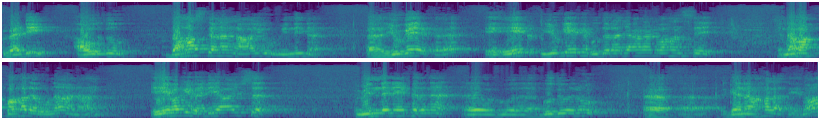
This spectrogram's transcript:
වැඩි අවුරුදු දහස් ගණන් ආයු විඳින යුගයක ඒ යුගයක බුදුරජාණන් වහන්සේ නමක් පහළ වුණා නම් ඒ වගේ වැඩි ආයුෂ වින්දනය කරන බුදවරු ගැන අහලා තියෙනවා.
